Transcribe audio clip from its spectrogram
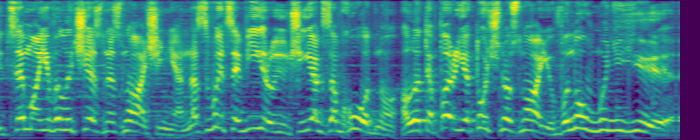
І це має величезне значення. Назви це вірою чи як завгодно. Але тепер я точно знаю, воно в мені є.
